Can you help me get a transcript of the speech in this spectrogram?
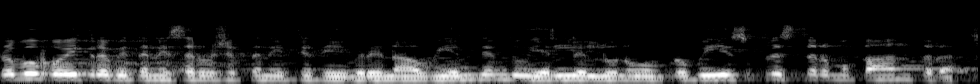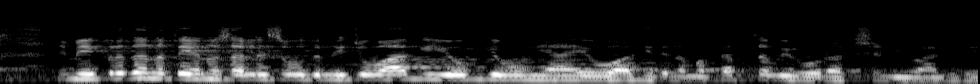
ಪ್ರಭು ಪವಿತ್ರ ಪಿತನೆ ಸರ್ವಶಕ್ತ ನಿತ್ಯ ದೇವರೇ ನಾವು ಎಂದೆಂದು ಎಲ್ಲೆಲ್ಲೂ ನಮ್ಮ ಪ್ರಭು ಯೇಸು ಕ್ರಿಸ್ತರ ಮುಖಾಂತರ ನಿಮಗೆ ಕೃತಜ್ಞತೆಯನ್ನು ಸಲ್ಲಿಸುವುದು ನಿಜವಾಗಿ ಯೋಗ್ಯವೂ ನ್ಯಾಯವೂ ಆಗಿದೆ. ನಮ್ಮ ಕರ್ತವ್ಯವೂ ರಕ್ಷಣೆಯೂ ಆಗಿದೆ.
